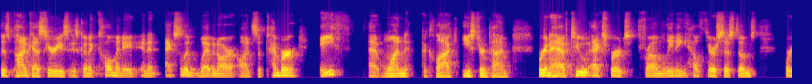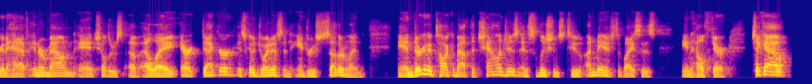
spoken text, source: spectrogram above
This podcast series is going to culminate in an excellent webinar on September 8th at one o'clock Eastern time. We're going to have two experts from leading healthcare systems. We're going to have Intermountain and Children's of LA. Eric Decker is going to join us and Andrew Sutherland. And they're going to talk about the challenges and solutions to unmanaged devices in healthcare. Check out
